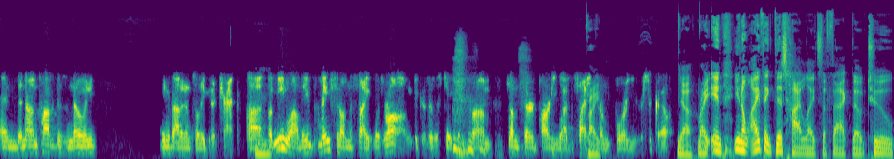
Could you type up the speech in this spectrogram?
and the nonprofit doesn't know anything about it until they get a check. Uh, Mhm. But meanwhile, the information on the site was wrong because it was taken from some third party website Right. from four years ago. Yeah, right. And you know, I think this highlights the fact, though, too,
